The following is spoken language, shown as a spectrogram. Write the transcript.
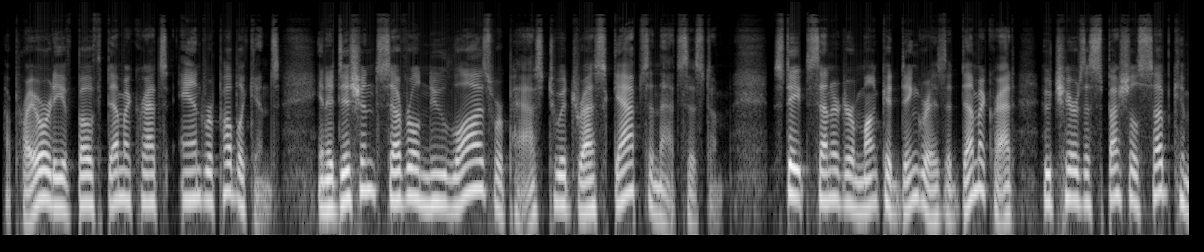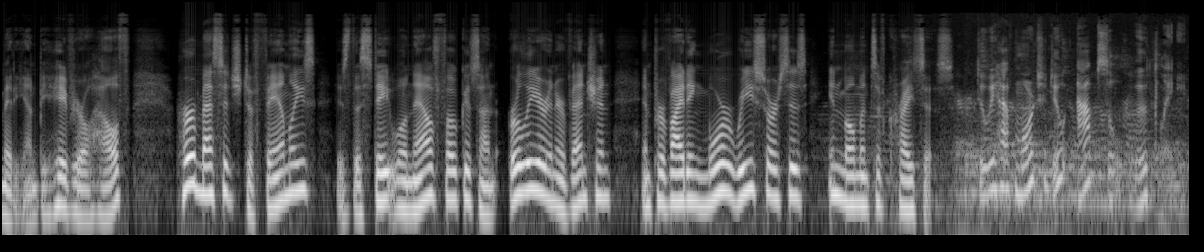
a priority of both Democrats and Republicans. In addition, several new laws were passed to address gaps in that system. State Senator Manka Dhingra is a Democrat who chairs a special subcommittee on behavioral health. Her message to families is the state will now focus on earlier intervention and providing more resources in moments of crisis. Do we have more to do? Absolutely.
